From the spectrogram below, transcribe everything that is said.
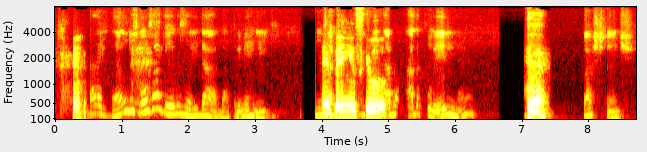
tá aí, é um dos bons zagueiros aí da, da Premier League. É bem isso que o. nada por ele, né? É. Bastante.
